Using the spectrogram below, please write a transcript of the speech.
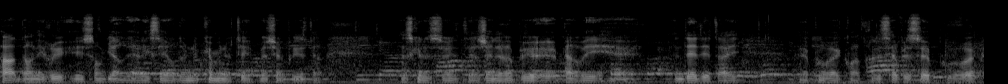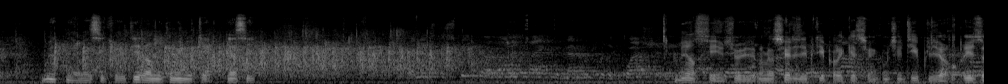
pas dans les rues et sont gardées à l'extérieur de nos communautés. Monsieur le Président, est-ce que le secrétaire général peut euh, parler euh, des détails pour accroître les services pour maintenir la sécurité dans nos communautés? Merci. Merci. Je veux remercier les députés pour la question. Comme j'ai dit plusieurs reprises,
